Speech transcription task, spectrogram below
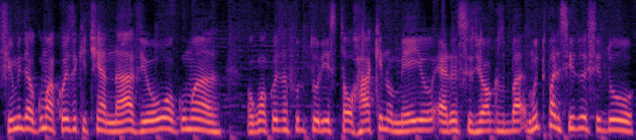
filme de alguma coisa que tinha nave ou alguma, alguma coisa futurista ou hack no meio, eram esses jogos muito parecidos esse do,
